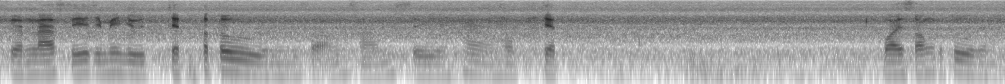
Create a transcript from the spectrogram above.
เขื่อนราศีจะมีอยู่เจ็ดประตูหนึ่งสองสามสี่ห้าหกเจ็ดปล่อยสองประตูเลยนะ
